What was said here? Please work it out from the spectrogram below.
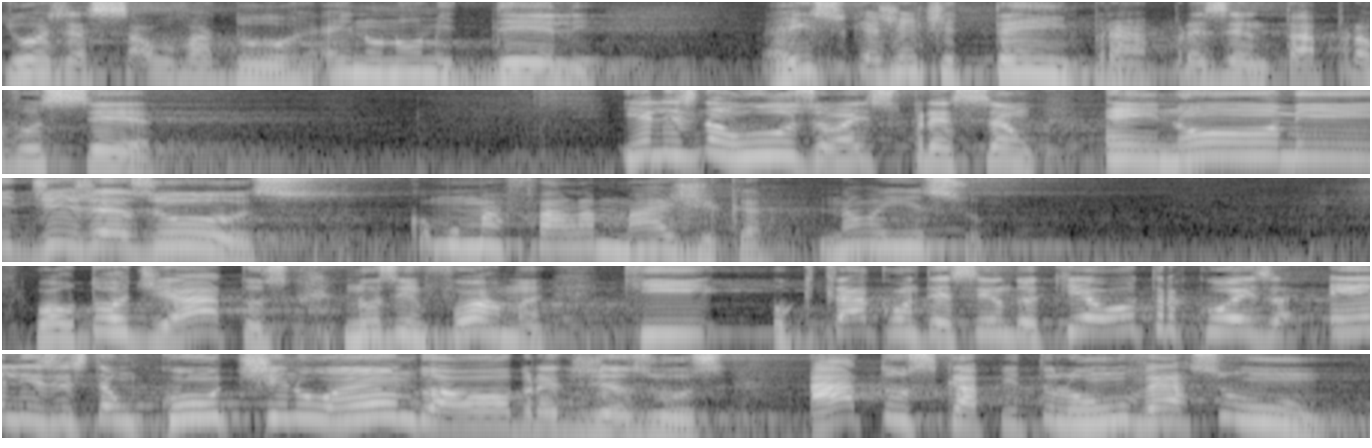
e hoje é Salvador, é no nome dele, é isso que a gente tem para apresentar para você. E eles não usam a expressão em nome de Jesus como uma fala mágica, não é isso. O autor de Atos nos informa que o que está acontecendo aqui é outra coisa, eles estão continuando a obra de Jesus. Atos capítulo 1, verso 1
